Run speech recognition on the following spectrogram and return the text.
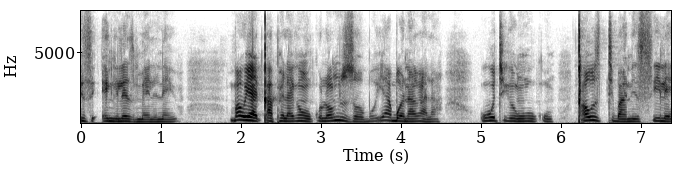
izi-engile ezimeleneyo. Uba uyaqaphela ke ngoku lo mzobo iyabonakala ukuthi ke ngoku xa uzidibanisile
